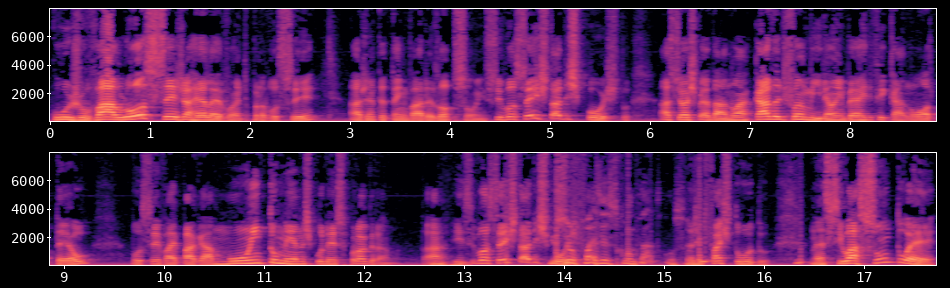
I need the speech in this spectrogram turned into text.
cujo valor seja relevante para você, a gente tem várias opções. Se você está disposto a se hospedar numa casa de família ao invés de ficar num hotel, você vai pagar muito menos por esse programa. Tá? Uhum. E se você está disposto. E o senhor faz esse contato com o senhor? A gente faz tudo. Né? Se o assunto é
